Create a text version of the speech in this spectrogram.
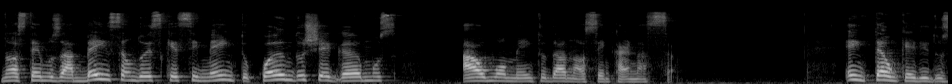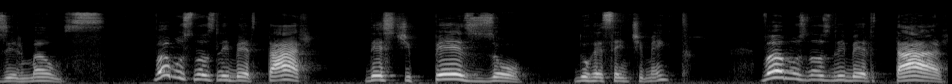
Nós temos a bênção do esquecimento quando chegamos ao momento da nossa encarnação. Então, queridos irmãos, vamos nos libertar deste peso do ressentimento? Vamos nos libertar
